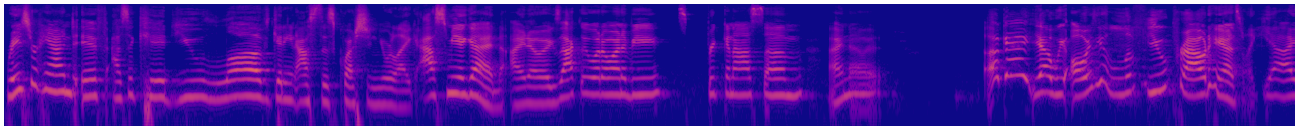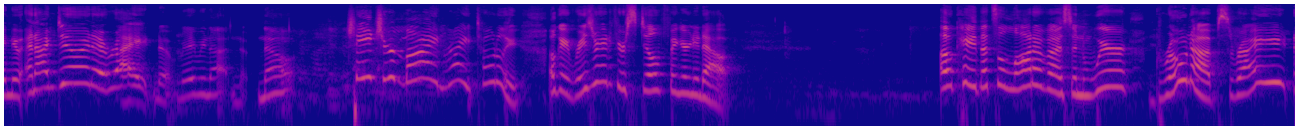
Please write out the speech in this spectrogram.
raise your hand if, as a kid, you loved getting asked this question. You were like, ask me again. I know exactly what I want to be. It's freaking awesome. I know it okay, yeah, we always get a few proud hands. like, yeah, I knew, and I'm doing it right. No, maybe not. No, no. Change your mind, right? Totally. Okay, raise your hand if you're still figuring it out. Okay, that's a lot of us, and we're grown-ups, right?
